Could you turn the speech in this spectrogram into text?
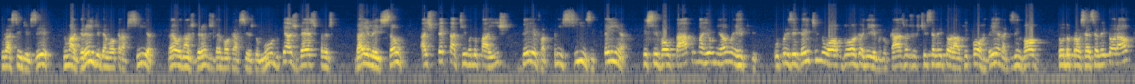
por assim dizer, numa grande democracia, né, ou nas grandes democracias do mundo, que às vésperas da eleição, a expectativa do país deva, precise, tenha que se voltar para uma reunião entre o presidente do, do organismo, no caso a Justiça Eleitoral, que coordena, desenvolve todo o processo eleitoral,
